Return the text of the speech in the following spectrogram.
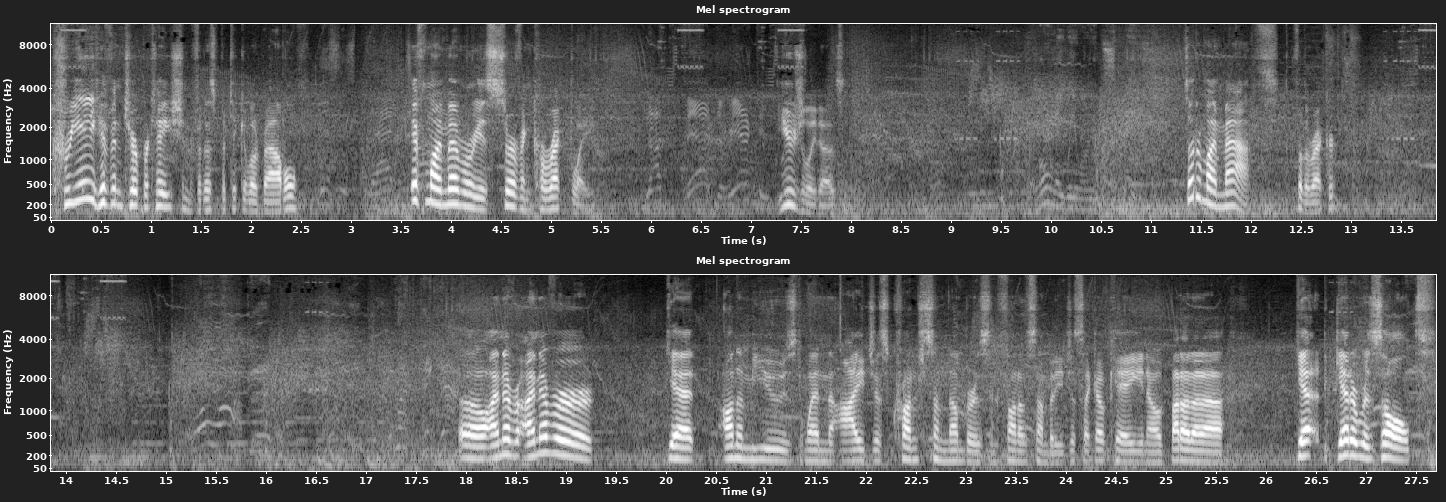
creative interpretation for this particular battle. If my memory is serving correctly. Usually does. So do my maths, for the record. Oh, I never, I never get unamused when I just crunch some numbers in front of somebody, just like, okay, you know, da da da, get get a result,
